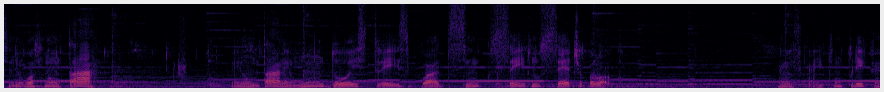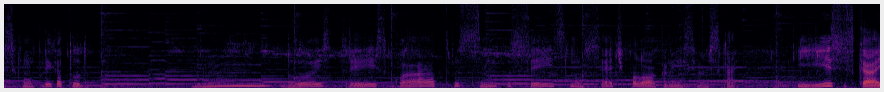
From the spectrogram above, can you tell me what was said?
Se o negócio não tá, ele não tá, né? 1, 2, 3, 4, 5, 6, no 7 eu coloco. Né, Sky? complica, se complica tudo. 1, 2, 3, 4, 5, 6, no 7 coloca, né, senhor Sky? E isso, Sky,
